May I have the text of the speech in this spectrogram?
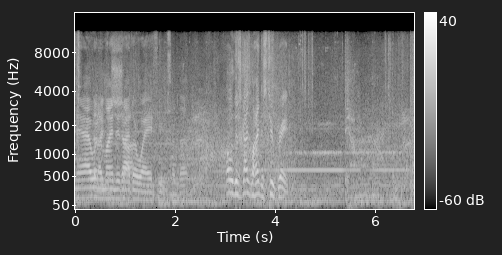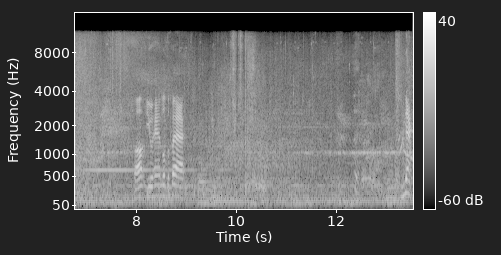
Yeah, I wouldn't mind it shot. either way if you said that. Oh, there's guys behind us too. Great. Well, you handled the back. Neck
